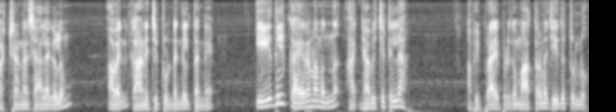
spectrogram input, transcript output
ഭക്ഷണശാലകളും അവൻ കാണിച്ചിട്ടുണ്ടെങ്കിൽ തന്നെ ഏതിൽ കയറണമെന്ന് ആജ്ഞാപിച്ചിട്ടില്ല. അഭിപ്രായപ്പെടുക മാത്രമേ ചെയ്തിട്ടുള്ളൂ.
